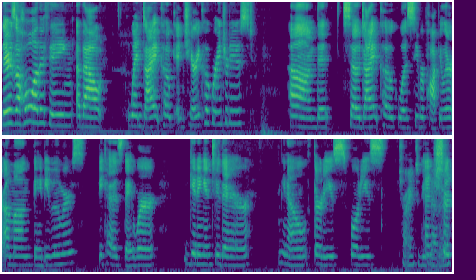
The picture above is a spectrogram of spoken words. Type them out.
There's a whole other thing about when Diet Coke and Cherry Coke were introduced. Um, that so Diet Coke was super popular among baby boomers because they were getting into their, you know, 30s, 40s, Trying to be and better.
